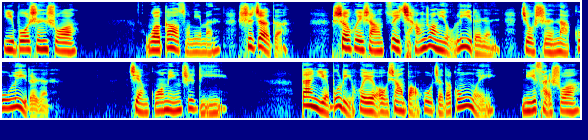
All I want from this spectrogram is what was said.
易波生说：“我告诉你们，是这个。”社会上最强壮有力的人，就是那孤立的人，见国民之敌，但也不理会偶像保护者的恭维。尼采说：“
